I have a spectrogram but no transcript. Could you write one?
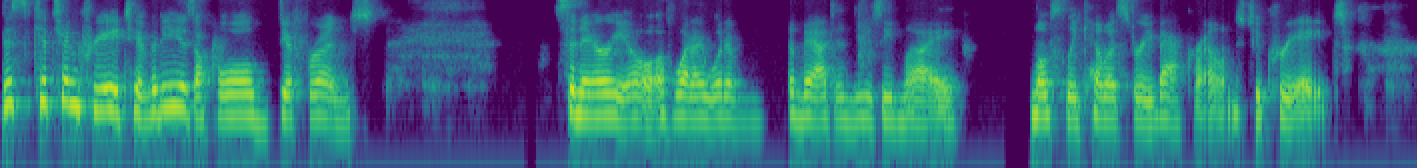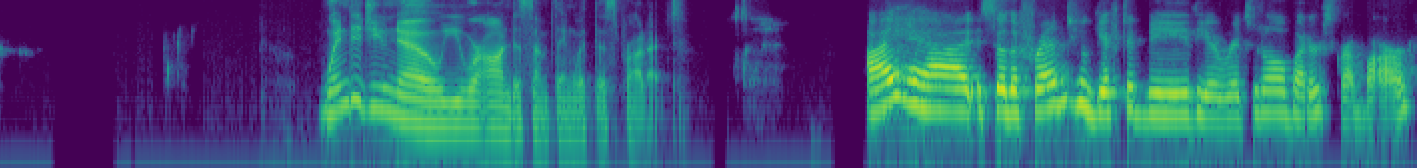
this kitchen creativity is a whole different scenario of what i would have imagined using my mostly chemistry background to create when did you know you were onto something with this product? I had so the friend who gifted me the original butter scrub bar.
